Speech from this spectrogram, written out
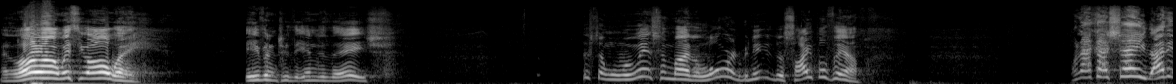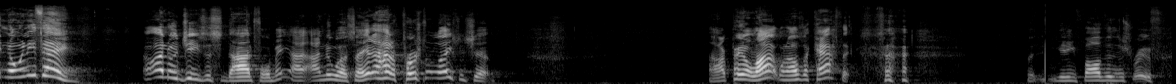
And lo, I'm with you always, even to the end of the age. Listen, when we win somebody to the Lord, we need to disciple them. When I got saved, I didn't know anything. I knew Jesus died for me. I, I knew I was saved. I had a personal relationship. I prayed a lot when I was a Catholic, but getting farther than this roof.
